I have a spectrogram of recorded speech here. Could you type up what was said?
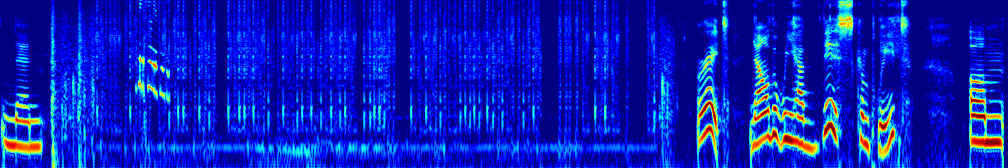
And then Alright, now that we have this complete, um,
